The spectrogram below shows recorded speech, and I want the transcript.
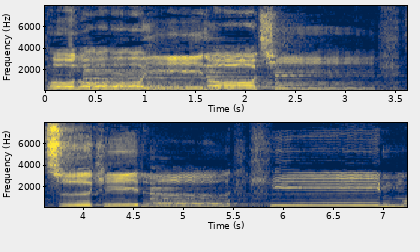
この命尽きる日ま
